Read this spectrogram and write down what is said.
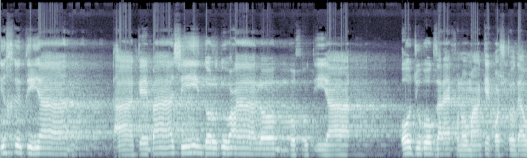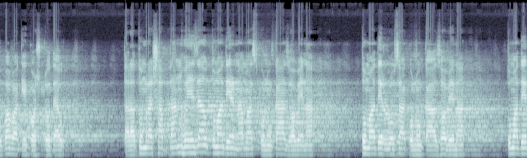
ইখতিয়ার? তাকে বাসি দরদু আলম বখতিয়ার। ও যুবক যারা এখনও মাকে কষ্ট দাও, বাবাকে কষ্ট দাও তারা তোমরা সাবধান হয়ে যাও, তোমাদের নামাজ কোনো কাজ হবে না। তোমাদের রোজা কোনো কাজ হবে না। তোমাদের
